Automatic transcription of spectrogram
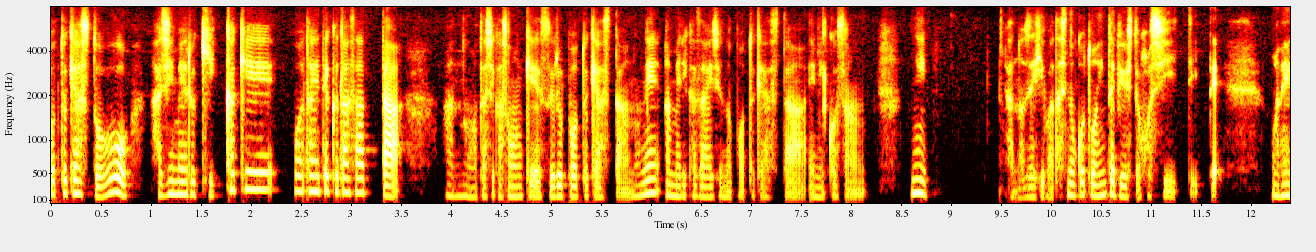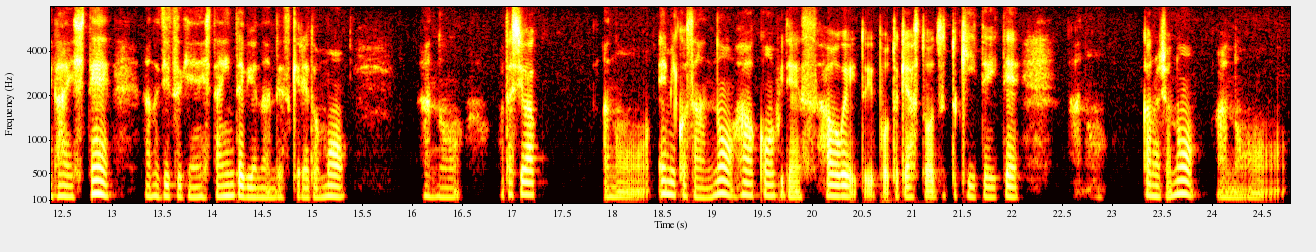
ポッドキャストを始めるきっかけを与えてくださった、あの、私が尊敬するポッドキャスターのね、アメリカ在住のポッドキャスター、エミコさんに、あの、ぜひ私のことをインタビューしてほしいって言って、お願いして、あの、実現したインタビューなんですけれども、あの、私は、あの、エミコさんの How Confidence, How Way というポッドキャストをずっと聞いていて、あの、彼女の、あの、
